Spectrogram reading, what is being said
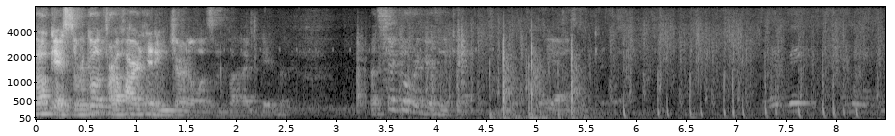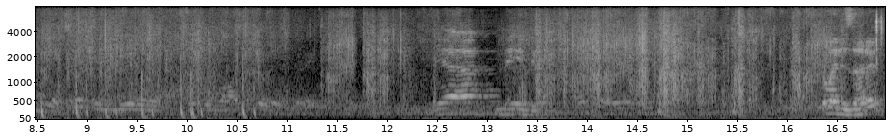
Okay, so we're going for a hard hitting journalism vibe here. Let's check over here for the camera. Yeah, maybe. Oh, wait, is that it?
